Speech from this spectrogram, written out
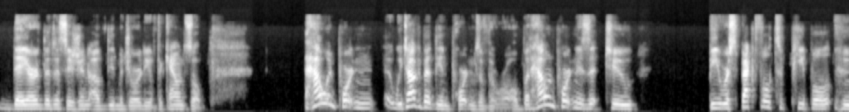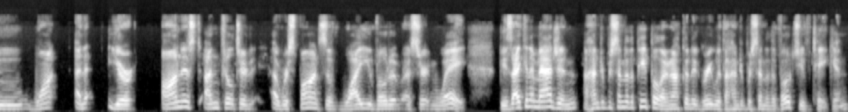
they are the decision of the majority of the council. How important we talk about the importance of the role but how important is it to be respectful to people who want an your honest unfiltered a response of why you voted a certain way. Because i can imagine 100% of the people are not going to agree with 100% of the votes you've taken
